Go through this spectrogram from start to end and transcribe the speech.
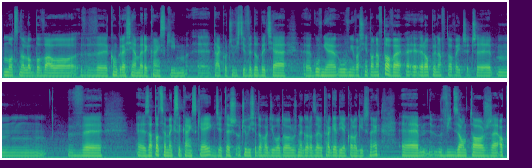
mocno lobbowało w kongresie amerykańskim. E, tak, oczywiście wydobycie e, głównie, głównie właśnie to naftowe, e, ropy naftowej, czy, czy mm, w Zatoce Meksykańskiej, gdzie też oczywiście dochodziło do różnego rodzaju tragedii ekologicznych, widzą to, że ok,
